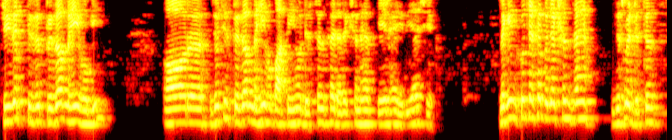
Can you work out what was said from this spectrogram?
चीज़ें प्रिजर्व नहीं होगी और जो चीज़ प्रिजर्व नहीं हो पाती है, वो डिस्टेंस है डायरेक्शन है स्केल है एरिया है शेप लेकिन कुछ ऐसे प्रोजेक्शन हैं जिसमें डिस्टेंस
